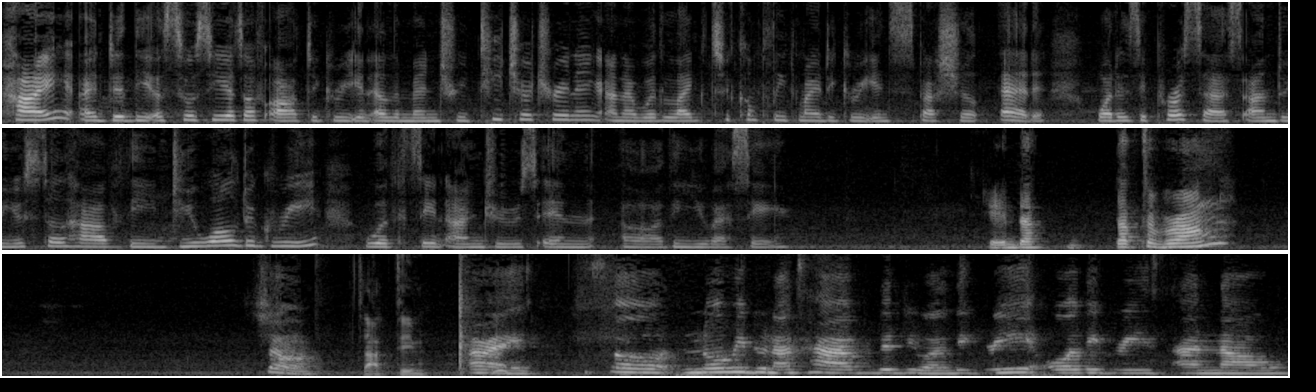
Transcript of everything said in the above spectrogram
"Hi, I did the Associate of Art degree in elementary teacher training, and I would like to complete my degree in special ed. What is the process, and do you still have the dual degree with St. Andrews in uh, the USA?" Okay, doc- Dr. Brown? Sure. Tag team. All right. So no, we do not have the dual degree. All degrees are now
